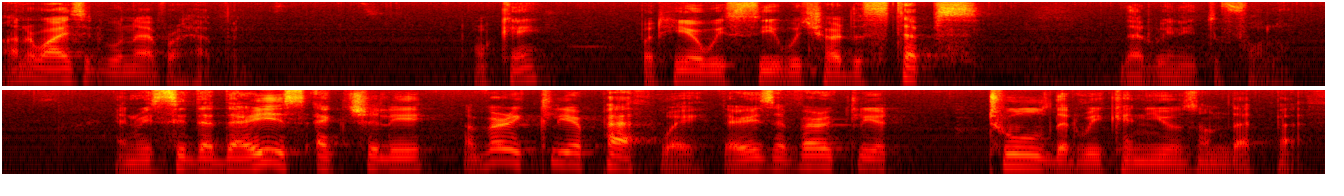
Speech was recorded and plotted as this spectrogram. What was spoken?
Otherwise, it will never happen. Okay? But here we see which are the steps that we need to follow. And we see that there is actually a very clear pathway. There is a very clear tool that we can use on that path.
